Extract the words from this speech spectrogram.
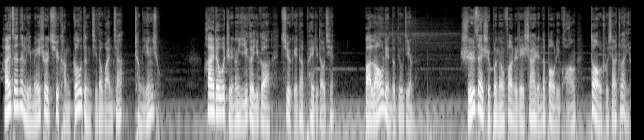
还在那里没事去砍高等级的玩家逞英雄，害得我只能一个一个去给他赔礼道歉，把老脸都丢尽了，实在是不能放着这杀人的暴力狂到处瞎转悠。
